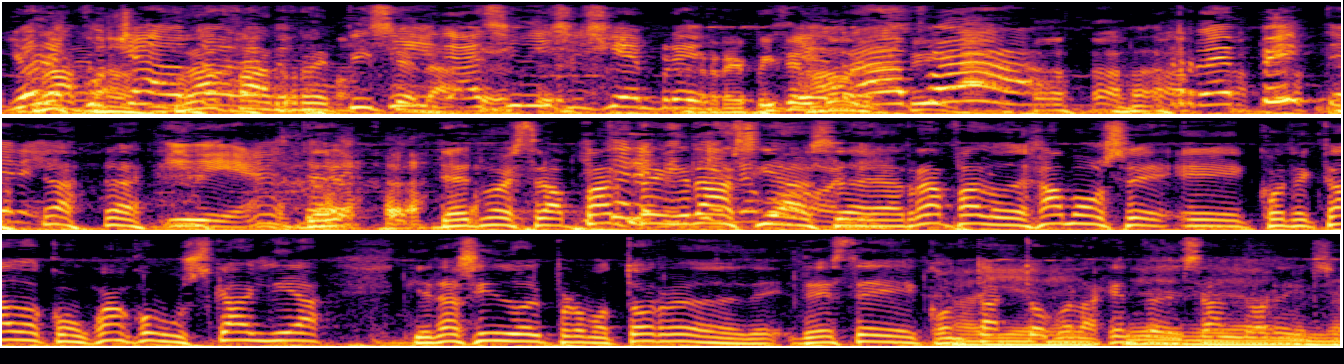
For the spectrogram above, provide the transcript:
Yo lo he Rafa, escuchado. toda Rafa, la- repítela. Sí, así dice siempre. Repítela. Eh, Rafa, repítela. Y vea. De, de nuestra parte, repitiendo gracias, eh, Rafa. Lo dejamos eh, eh, conectado con Juanjo Buscaglia, quien ha sido el promotor de, de este contacto con la gente de dele San la- Lorenzo.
